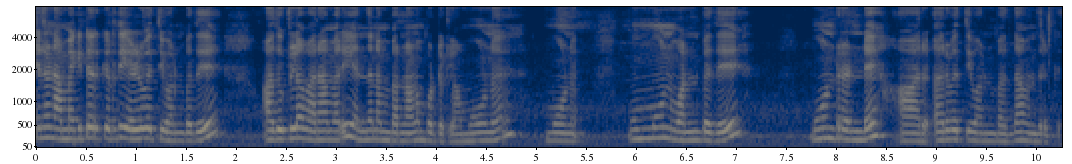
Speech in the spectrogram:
ஏன்னா நம்மக்கிட்ட இருக்கிறது எழுபத்தி ஒன்பது. அதுக்குள்ளே வரா மாதிரி எந்த நம்பர்னாலும் போட்டுக்கலாம். மூணு மூணு. மும்மூணு ஒன்பது மூணு ரெண்டு ஆறு. அறுபத்தி ஒன்பது தான் வந்திருக்கு.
